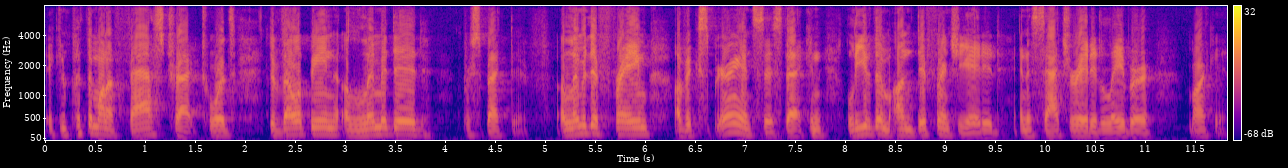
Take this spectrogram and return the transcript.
it can put them on a fast track towards developing a limited perspective, a limited frame of experiences that can leave them undifferentiated in a saturated labor market.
